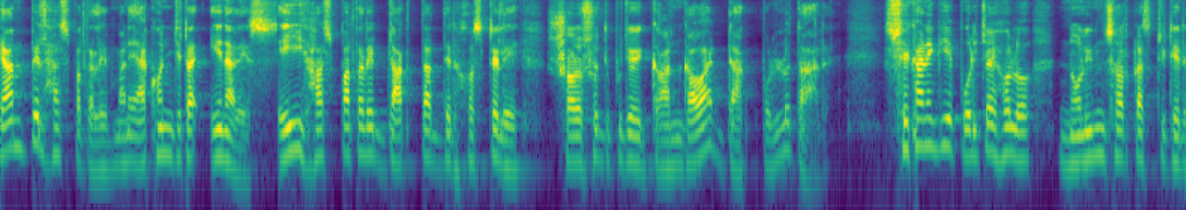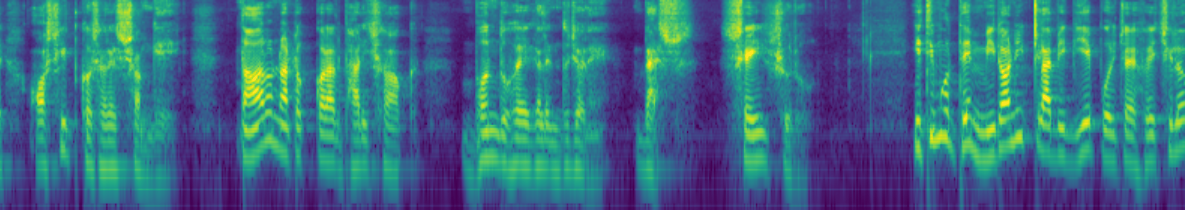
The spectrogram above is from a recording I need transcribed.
ক্যাম্পেল হাসপাতালে মানে এখন যেটা এনআরএস, এই হাসপাতালের ডাক্তারদের হোস্টেলে সরস্বতী পুজোয় গান গাওয়ার ডাক পড়ল তার। সেখানে গিয়ে পরিচয় হলো নলিন সরকার স্ট্রিটের অসিত ঘোষালের সঙ্গে। তাঁরও নাটক করার ভারী শখ, বন্ধু হয়ে গেলেন দুজনে। ব্যাস, সেই শুরু। ইতিমধ্যে মিরনিক ক্লাবে গিয়ে পরিচয় হয়েছিল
